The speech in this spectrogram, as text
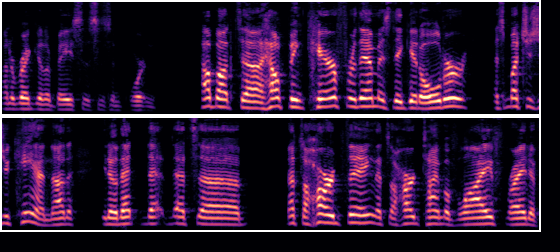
on a regular basis is important. How about uh, helping care for them as they get older as much as you can? Not you know that that that's a that's a hard thing. That's a hard time of life, right? If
